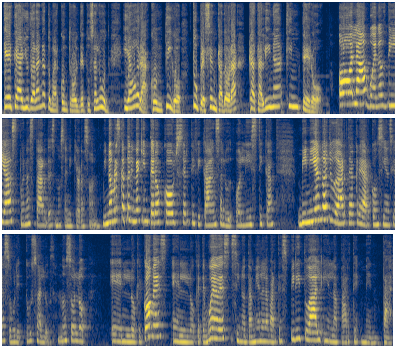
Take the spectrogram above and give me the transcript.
que te ayudarán a tomar control de tu salud. Y ahora contigo, tu presentadora, Catalina Quintero. Hola, buenos días, buenas tardes, no sé ni qué hora son. Mi nombre es Catalina Quintero, coach certificada en salud holística viniendo a ayudarte a crear conciencia sobre tu salud, no solo en lo que comes, en lo que te mueves, sino también en la parte espiritual y en la parte mental.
